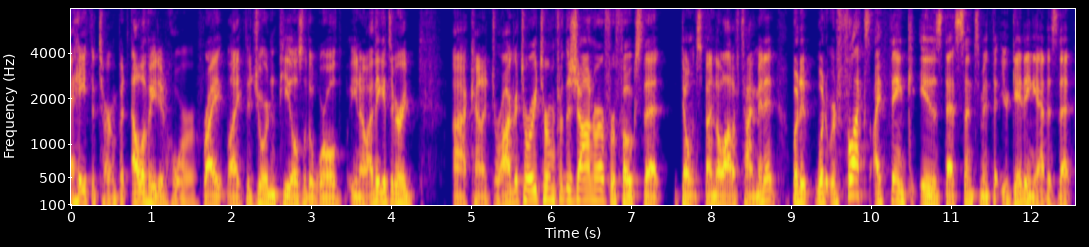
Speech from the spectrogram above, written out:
I hate the term, but elevated horror, right? Like the Jordan Peels of the world. You know, I think it's a very uh, kind of derogatory term for the genre for folks that don't spend a lot of time in it. But it, what it reflects, I think, is that sentiment that you're getting at is that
